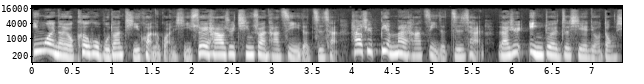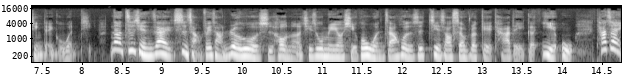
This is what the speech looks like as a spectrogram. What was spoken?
因为呢有客户不断提款的关系，所以他要去清算他自己的资产，他要去变卖他自己的资产，来去应对这些流动性的一个问题。那之前在市场非常热络的时候呢，其实我们也有写过文章，或者是介绍 Silvergate 它的一个业务。它在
